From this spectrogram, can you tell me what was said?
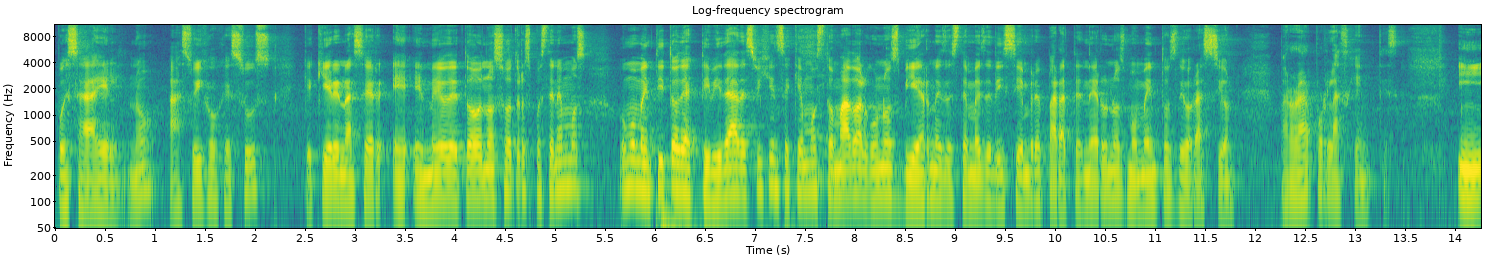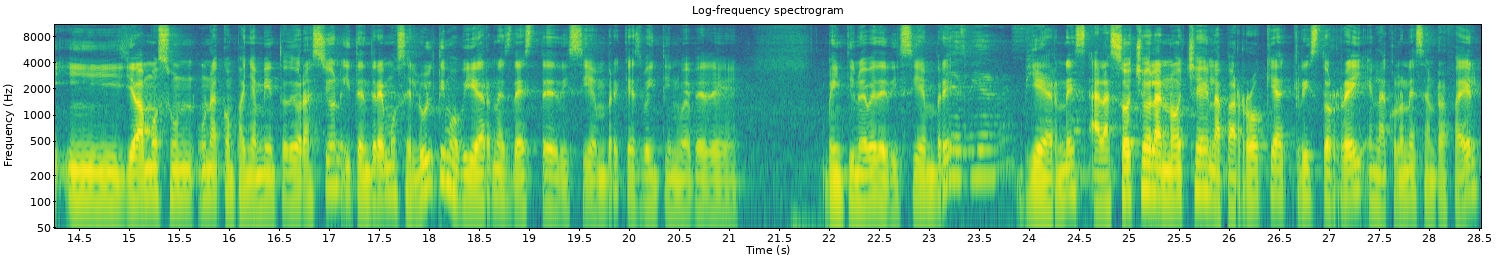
pues a Él, ¿no? A su Hijo Jesús que quieren hacer eh, en medio de todos nosotros, pues tenemos un momentito de actividades. Fíjense que hemos tomado algunos viernes de este mes de diciembre para tener unos momentos de oración, para orar por las gentes. Y, llevamos un, acompañamiento de oración y tendremos el último viernes de este diciembre, que es 29 de, 29 de diciembre. ¿Es viernes? Viernes a las 8 de la noche en la parroquia Cristo Rey en la colonia San Rafael,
